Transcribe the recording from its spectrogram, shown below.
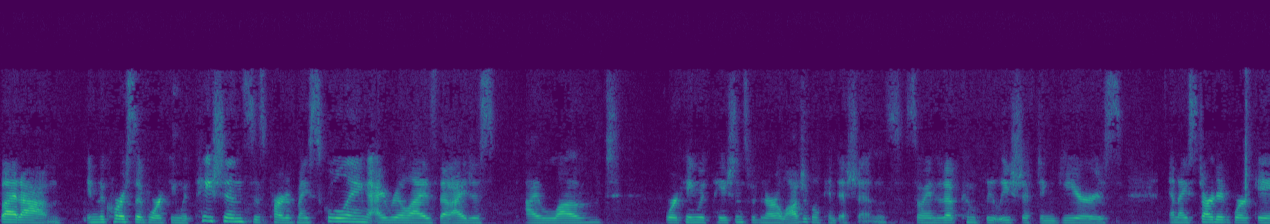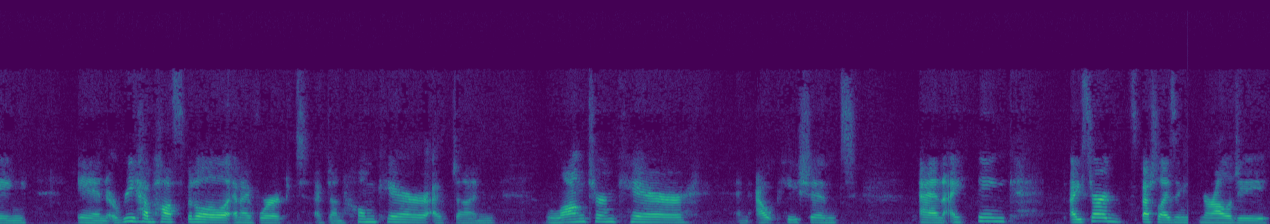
But um, in the course of working with patients as part of my schooling, I realized that I just I loved working with patients with neurological conditions. So I ended up completely shifting gears and I started working in a rehab hospital and I've worked I've done home care, I've done long-term care and outpatient. And I think I started specializing in neurology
